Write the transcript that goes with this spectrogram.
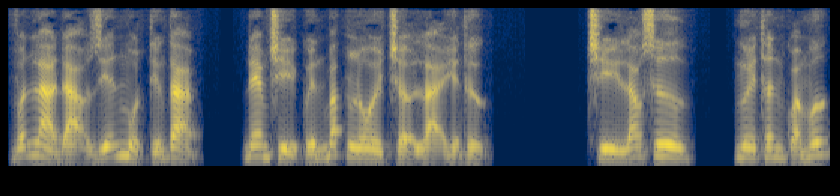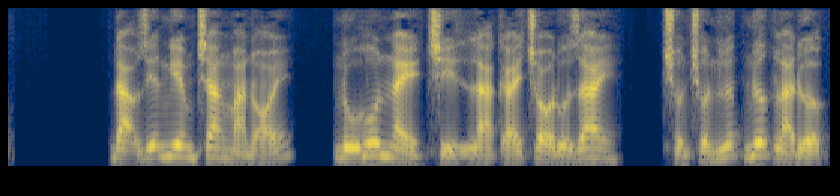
Vẫn là đạo diễn một tiếng tạp, đem chỉ quyến bắc lôi trở lại hiện thực. Chỉ lão sư, người thân quá mức. Đạo diễn nghiêm trang mà nói, nụ hôn này chỉ là cái trò đùa dai, chuồn chuồn lướt nước là được.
